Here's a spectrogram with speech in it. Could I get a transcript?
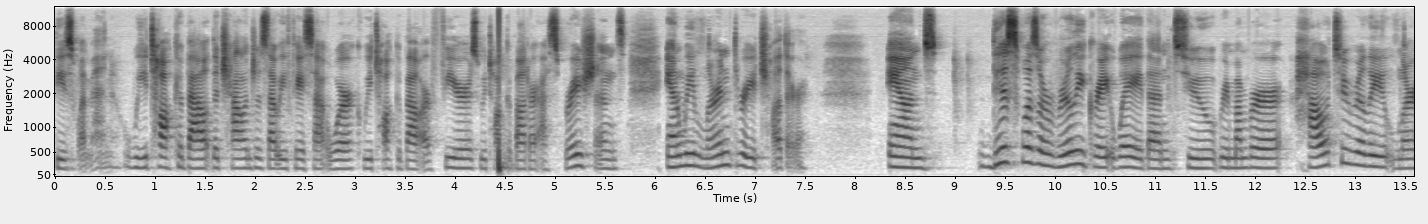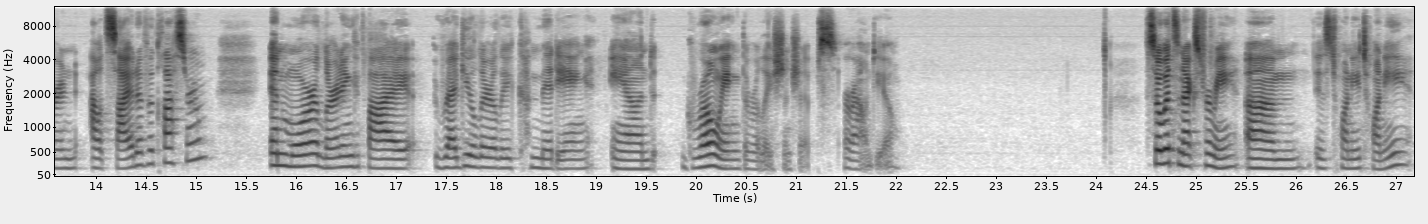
these women. We talk about the challenges that we face at work, we talk about our fears, we talk about our aspirations, and we learn through each other. And this was a really great way then to remember how to really learn outside of a classroom and more learning by regularly committing and growing the relationships around you. So what's next for me um, is 2020.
